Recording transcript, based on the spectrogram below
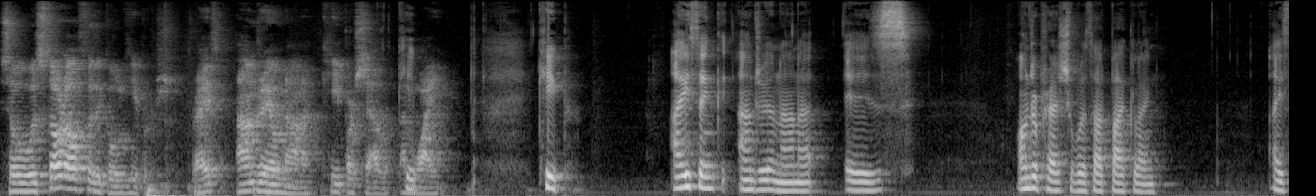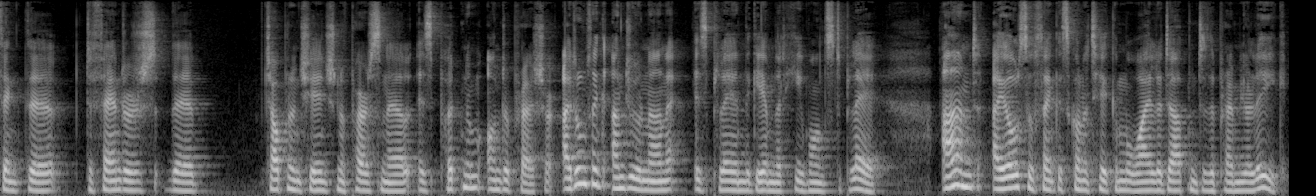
So we'll start off with the goalkeepers, right? Andre Onana, keep or sell, and Keep. why? Keep. I think Andrew Onana is under pressure with that back line. I think the defenders, the chopping and changing of personnel is putting him under pressure. I don't think Andrew Onana is playing the game that he wants to play. And I also think it's going to take him a while adapting to the Premier League.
